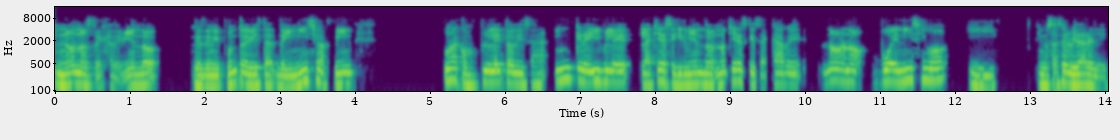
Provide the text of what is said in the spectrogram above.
no nos deja debiendo desde mi punto de vista, de inicio a fin, una completa odisea increíble, la quieres seguir viendo, no quieres que se acabe, no, no, buenísimo y, nos hace olvidar el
